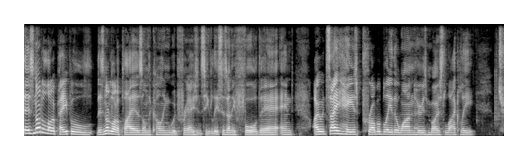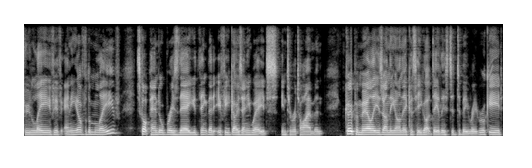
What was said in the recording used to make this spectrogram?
there's not a lot of people. There's not a lot of players on the Collingwood free agency list. There's only four there, and I would say he is probably the one who is most likely to leave if any of them leave. Scott Pendlebury's there. You'd think that if he goes anywhere, it's into retirement. Cooper Murley is only on there because he got delisted to be re-rookied.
